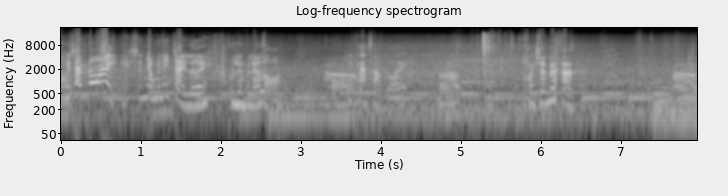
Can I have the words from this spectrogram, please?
ของฉันด้วย ฉันยังไม่ได้จ่ายเลย คุณลืมไปแล้วเหรอ ครับ นี่ค่ะสามร้อยครับ ของฉันด้วยค่ะ ครับ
